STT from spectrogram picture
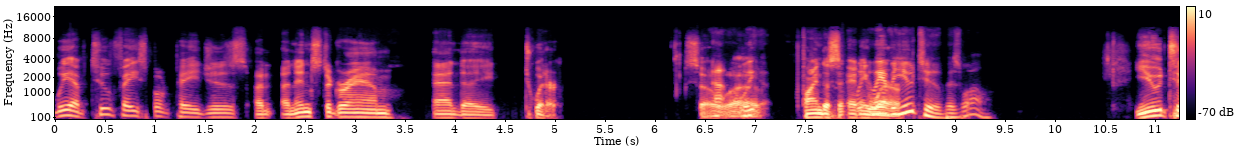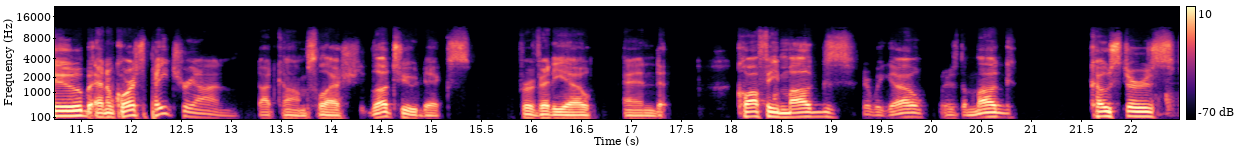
We have two Facebook pages, an, an Instagram, and a Twitter. So Uh, uh, we, find us anywhere. we have a YouTube as well. YouTube, and of course, patreon.com slash the two dicks for video and coffee mugs. Here we go. There's the mug, coasters,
